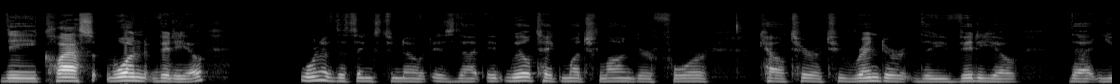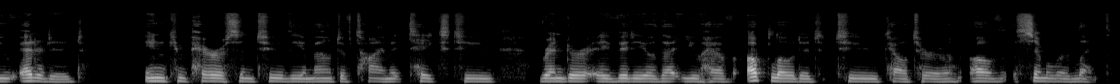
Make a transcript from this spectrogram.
the class 1 video. One of the things to note is that it will take much longer for Kaltura to render the video that you edited in comparison to the amount of time it takes to render a video that you have uploaded to Kaltura of similar length.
